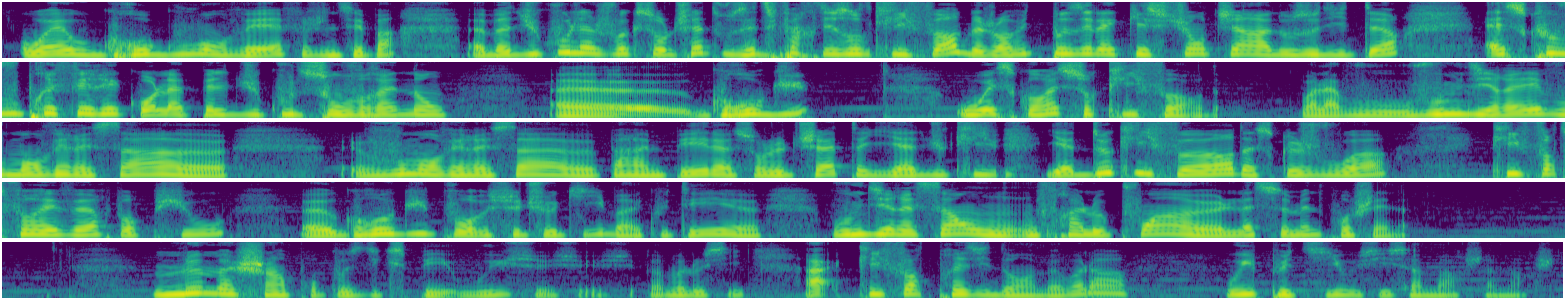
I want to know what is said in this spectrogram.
Ouais, ou gros goût en VF, je ne sais pas. Euh, bah, du coup, là, je vois que sur le chat, vous êtes partisans de Clifford. Bah, j'ai envie de poser la question, tiens, à nos auditeurs. Est-ce que vous préférez qu'on l'appelle du coup de son vrai nom euh, Ou est-ce qu'on reste sur Clifford? Voilà, vous, vous me direz, vous m'enverrez ça. Euh, vous m'enverrez ça euh, par MP. Là, sur le chat, il y, a du il y a deux Clifford, à ce que je vois. Clifford Forever pour Pew. Euh, gros gu pour Monsieur Chucky, bah écoutez, euh, vous me direz ça, on, fera le point euh, la semaine prochaine. Le machin propose d'XP, oui, c'est pas mal aussi. Ah, Clifford président, ben voilà. Oui, petit aussi, ça marche, ça marche.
